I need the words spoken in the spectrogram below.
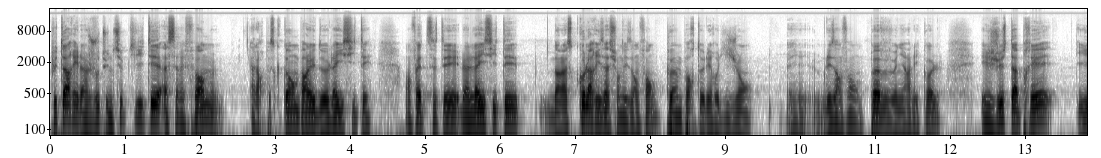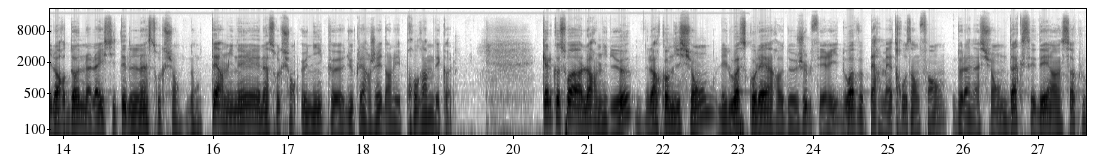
Plus tard, il ajoute une subtilité à ces réformes. Alors, parce que quand on parlait de laïcité, en fait, c'était la laïcité dans la scolarisation des enfants, peu importe les religions, les enfants peuvent venir à l'école. Et juste après, il ordonne la laïcité de l'instruction, donc terminer l'instruction unique euh, du clergé dans les programmes d'école. Quel que soit leur milieu, leurs conditions, les lois scolaires de Jules Ferry doivent permettre aux enfants de la nation d'accéder à un socle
